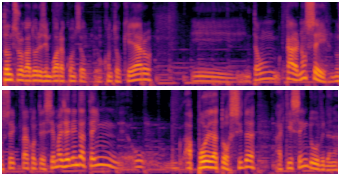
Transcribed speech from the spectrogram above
tantos jogadores embora quanto eu, quanto eu quero. E então, cara, não sei, não sei o que vai acontecer, mas ele ainda tem o apoio da torcida aqui sem dúvida, né?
